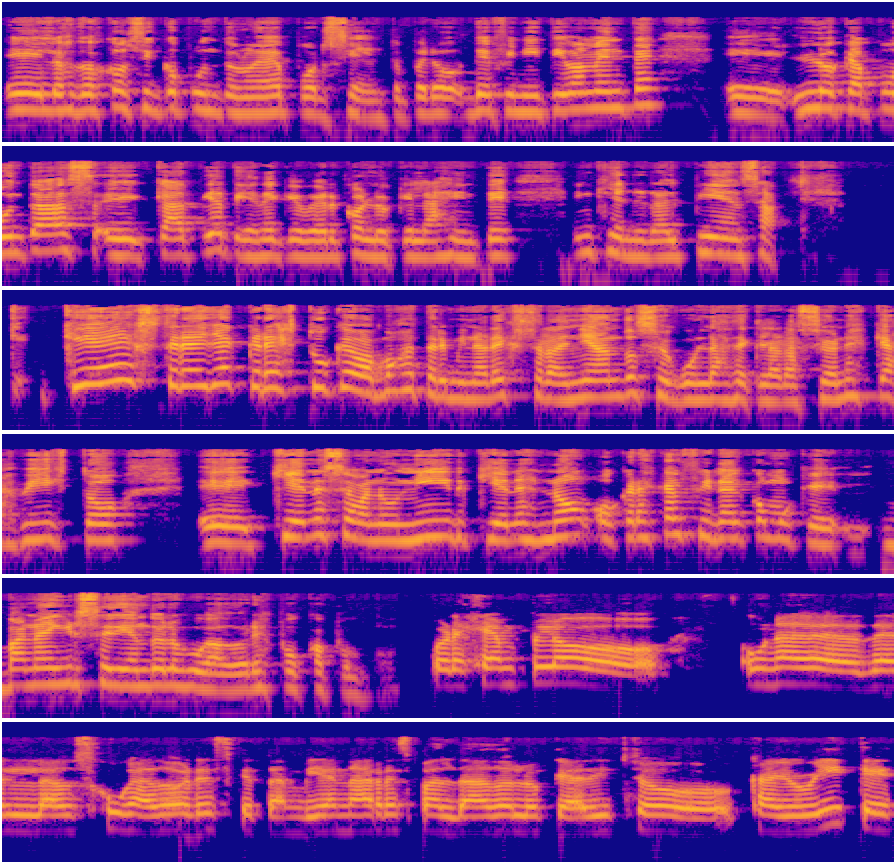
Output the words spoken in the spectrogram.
los dos con 5.9%, pero definitivamente lo que apuntas Katia, tiene que ver con lo que la gente en general piensa. ¿Qué, estrella crees tú que vamos a terminar extrañando según las declaraciones que has visto? Eh, ¿Quiénes se van a unir, quiénes no? ¿O crees que al final como que van a ir cediendo los jugadores poco a poco? Por ejemplo, uno de, los jugadores que también ha respaldado lo que ha dicho Kyrie, que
